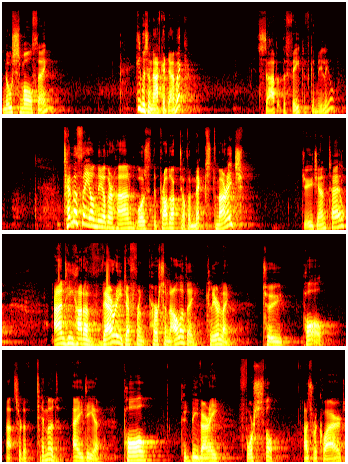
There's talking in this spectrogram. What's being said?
no small thing. He was an academic, sat at the feet of Gamaliel. Timothy, on the other hand, was the product of a mixed marriage. Jew Gentile. And he had a very different personality, clearly, to Paul. That sort of timid idea. Paul could be very forceful as required.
